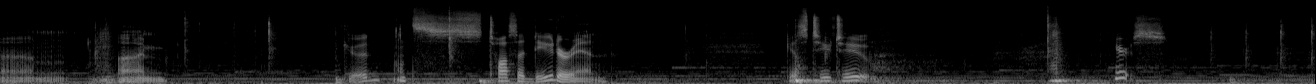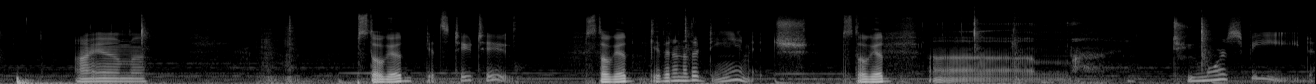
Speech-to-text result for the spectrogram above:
Um, I'm good. Let's toss a duder in. Gets two two. Here's. I am uh, still good. Gets two two. Still good. Give it another damage. Still good. Um, two more speed.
